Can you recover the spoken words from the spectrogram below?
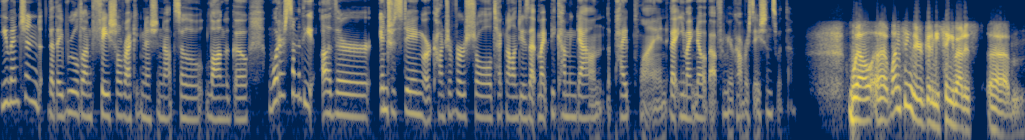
You mentioned that they ruled on facial recognition not so long ago. What are some of the other interesting or controversial technologies that might be coming down the pipeline that you might know about from your conversations with them? Well, uh, one thing they're going to be thinking about is um,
